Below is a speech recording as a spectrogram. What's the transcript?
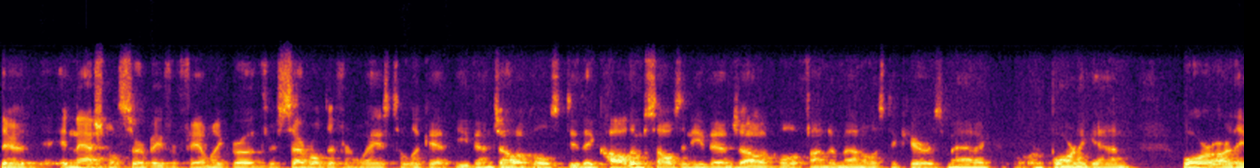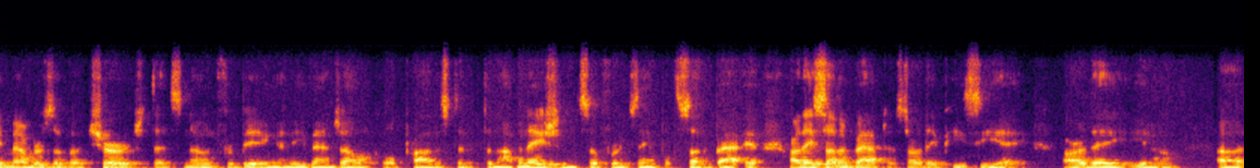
there, in National Survey for Family Growth, there's several different ways to look at evangelicals. Do they call themselves an evangelical, a fundamentalist, a charismatic, or born again? Or are they members of a church that's known for being an evangelical Protestant denomination? So, for example, Southern ba- are they Southern Baptist? Are they PCA? Are they, you know, uh,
